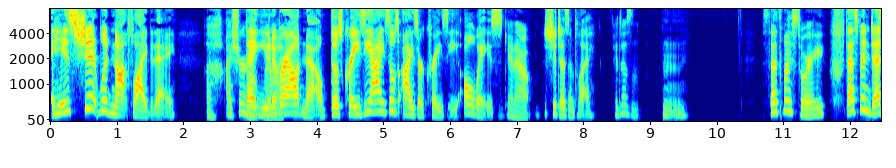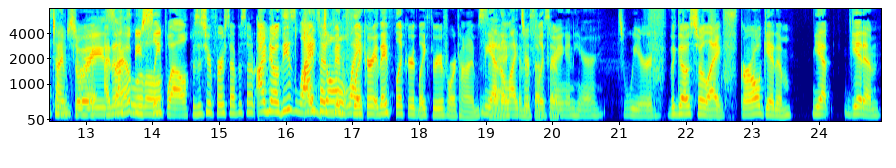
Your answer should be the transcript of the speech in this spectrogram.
his shit would not fly today. Ugh, I sure that hope not. unibrow, no. Those crazy eyes, those eyes are crazy. Always. Get out. Shit doesn't play. It doesn't. Mm-mm. So that's my story. That's been dead time to stories. I I, hope a you sleep well. Was this your first episode? I know these lights have been like- flickering. They flickered like three or four times. Yeah, the lights are this episode. flickering in here. It's weird. The ghosts are like, "Girl, get him, Yep. Get him.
